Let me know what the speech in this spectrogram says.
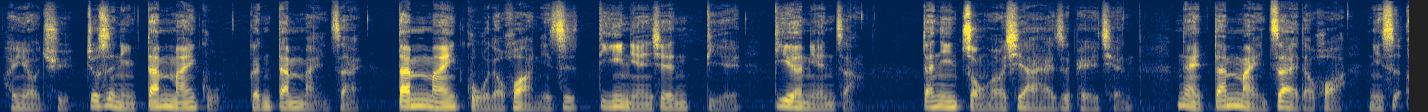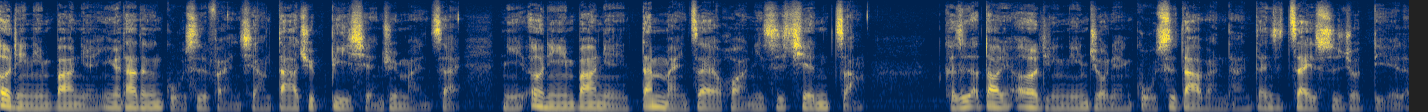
很有趣？就是你单买股跟单买债，单买股的话，你是第一年先跌，第二年涨，但你总和下来还是赔钱。那你单买债的话，你是二零零八年，因为它跟股市反向，大家去避险去买债。你二零零八年单买债的话，你是先涨。可是到二零零九年股市大反弹，但是债市就跌了。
